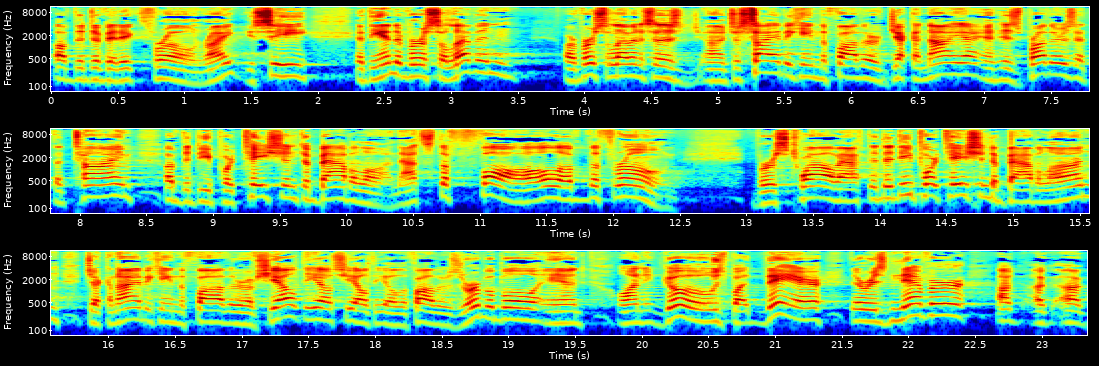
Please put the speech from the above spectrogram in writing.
of the Davidic throne, right? You see, at the end of verse 11, or verse 11, it says, uh, Josiah became the father of Jeconiah and his brothers at the time of the deportation to Babylon. That's the fall of the throne. Verse 12, after the deportation to Babylon, Jeconiah became the father of Shealtiel, Shealtiel the father of Zerubbabel, and on it goes. But there, there is never a, a, a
